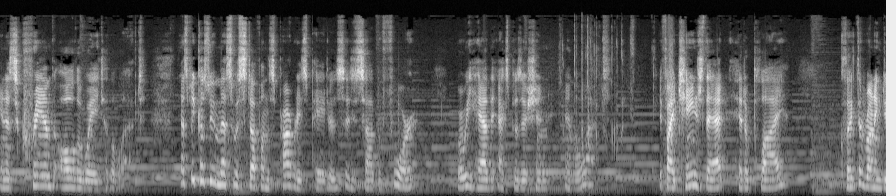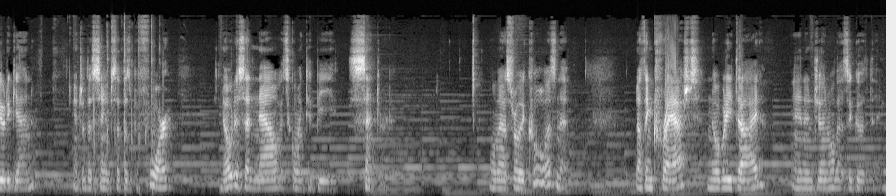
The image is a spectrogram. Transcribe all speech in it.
and it's crammed all the way to the left. That's because we mess with stuff on this properties pages, as you saw before, where we had the exposition and the left. If I change that, hit apply, click the running dude again, enter the same stuff as before, notice that now it's going to be centered. Well, that's really cool, isn't it? Nothing crashed, nobody died, and in general, that's a good thing.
